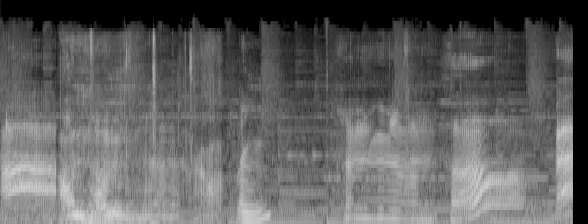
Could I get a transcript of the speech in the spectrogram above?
Ah, um, um, um, um, um, um, um, um,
